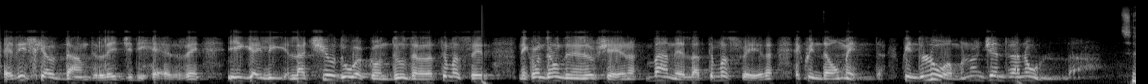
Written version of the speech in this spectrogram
E riscaldante, legge di Harry, la CO2 contenuta nell'atmosfera, ne contenuta nell'oceano, va nell'atmosfera e quindi aumenta. Quindi l'uomo non c'entra nulla. Sì.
